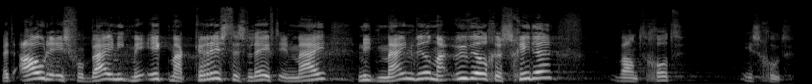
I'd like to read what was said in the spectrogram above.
Het oude is voorbij, niet meer ik, maar Christus leeft in mij. Niet mijn wil, maar uw wil geschieden, want God is goed.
